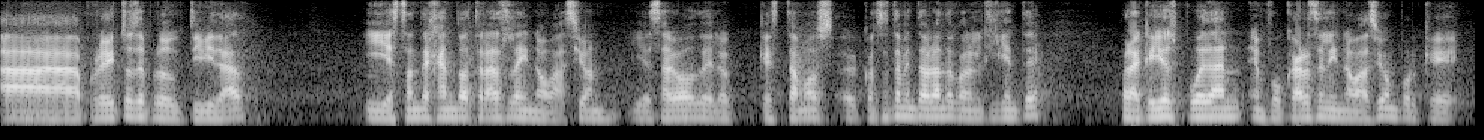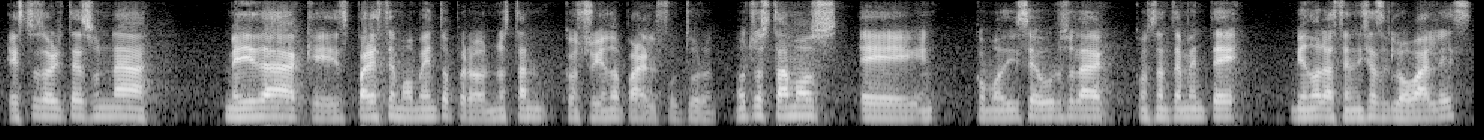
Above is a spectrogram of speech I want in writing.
a proyectos de productividad y están dejando atrás la innovación. Y es algo de lo que estamos eh, constantemente hablando con el cliente para que ellos puedan enfocarse en la innovación, porque esto ahorita es una medida que es para este momento, pero no están construyendo para el futuro. Nosotros estamos, eh, como dice Úrsula, constantemente viendo las tendencias globales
